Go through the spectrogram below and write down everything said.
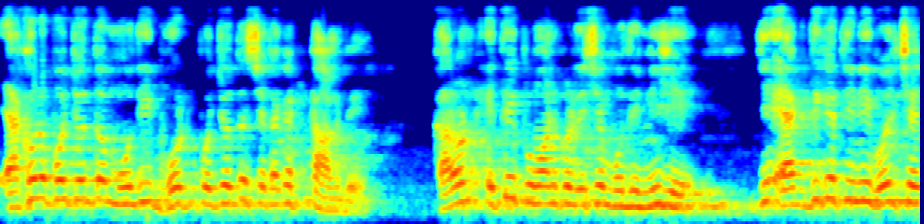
এখনও পর্যন্ত মোদি ভোট পর্যন্ত সেটাকে টানবে। কারণ এতেই প্রমাণ করে দিয়েছে মোদি নিজে যে একদিকে তিনি বলছেন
